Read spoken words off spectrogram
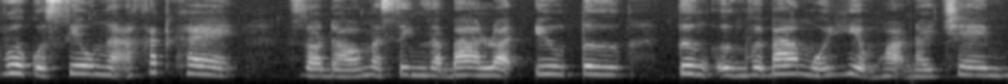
vừa của siêu ngã khắt khe. Do đó mà sinh ra ba loại ưu tư tương ứng với ba mối hiểm họa nói trên.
